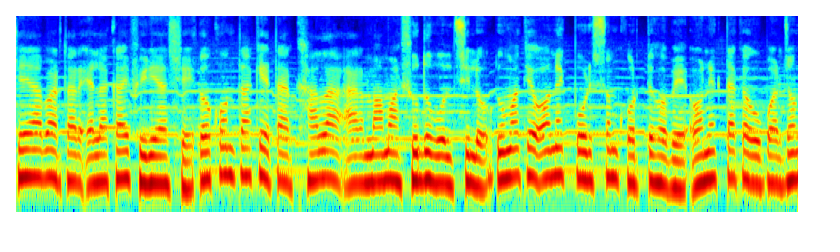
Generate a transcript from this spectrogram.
সে আবার তার এলাকায় ফিরে আসে। তখন তাকে তার খালা আর মামা শুধু বলছিল, তোমাকে অনেক পরিশ্রম করতে হবে, অনেক টাকা উপার্জন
